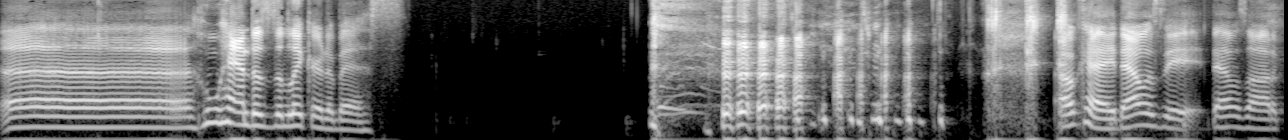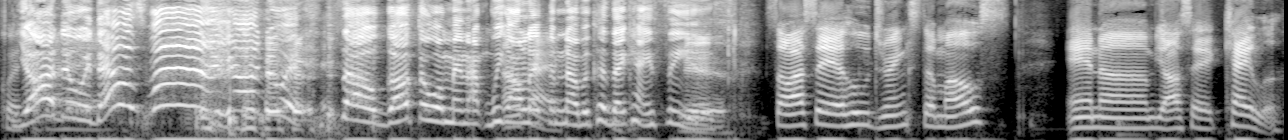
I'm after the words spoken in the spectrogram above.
Uh, who handles the liquor the best? Okay, that was it. That was all the questions. Y'all do it. That was fun. Y'all do it. So go through them and we gonna let them know because they can't see Yeah. us. So I said who drinks the most, and um, y'all said Kayla.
